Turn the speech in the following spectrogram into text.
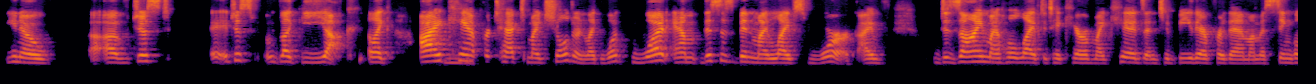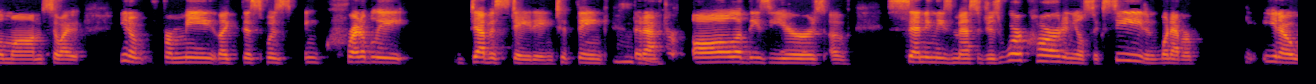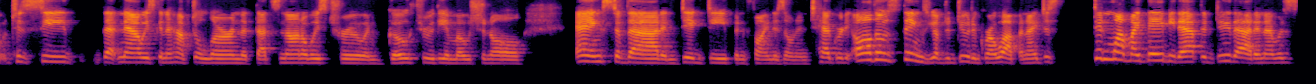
you know of just it just like yuck. Like i mm. can't protect my children. Like what what am this has been my life's work. I've designed my whole life to take care of my kids and to be there for them. I'm a single mom. So i you know for me like this was incredibly devastating to think mm-hmm. that after all of these years of sending these messages work hard and you'll succeed and whatever you know to see that now he's going to have to learn that that's not always true and go through the emotional angst of that and dig deep and find his own integrity. All those things you have to do to grow up. And i just didn't want my baby to have to do that. And i was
